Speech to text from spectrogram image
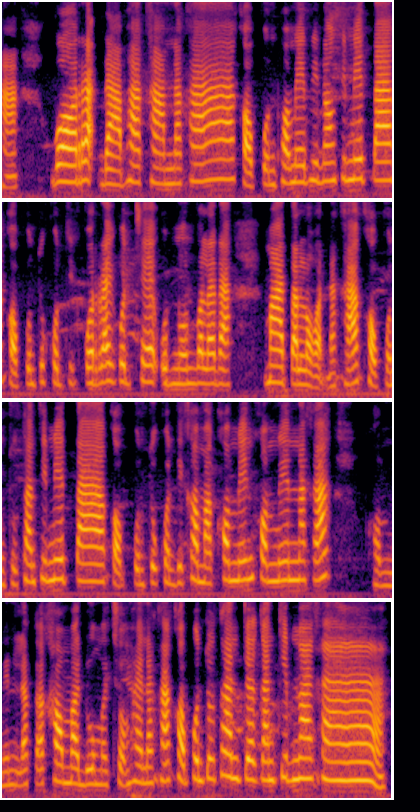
หาวรดาภาคามนะคะ ขอบคุณพ่อแม่พี่น้องที่เมตตาขอบคุณทุกคนที่กดไลค์กดแชร์อุดหนุนวรดามาตลอดนะคะ ขอบคุณทุกท่านที่เมตตาขอบคุณทุกคนที่เข้ามาคอมเมนต์คอมเมนต์นะคะคอมเมนต์แล้วก็เข้ามาดูมาชมให้นะคะ ขอบคุณทุกท่านเจอกันคลิปหน้าค่ะ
